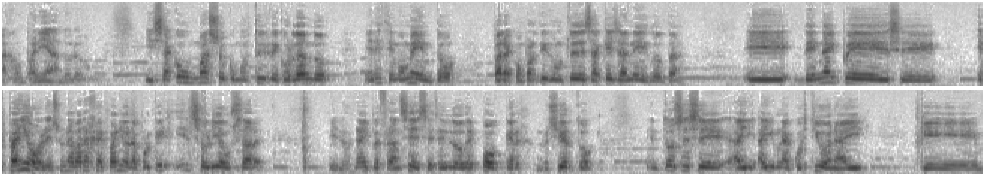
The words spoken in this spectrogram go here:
acompañándolo. Y sacó un mazo, como estoy recordando en este momento, para compartir con ustedes aquella anécdota eh, de naipes eh, españoles, una baraja española, porque él solía usar eh, los naipes franceses, el lo de póker, ¿no es cierto? Entonces hay, hay una cuestión ahí que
